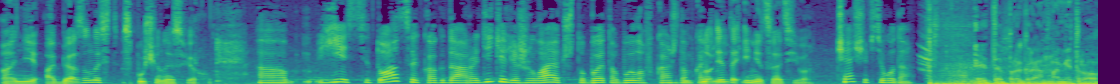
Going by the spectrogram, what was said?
а не обязанность, спущенная сверху. А, есть ситуации, когда родители желают, чтобы это было в каждом кабинете. Но это инициатива. Чаще всего да. Это программа «Метро».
